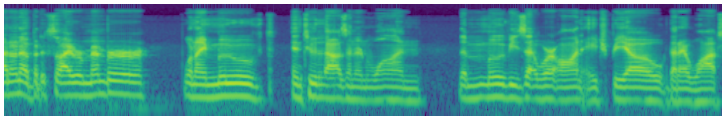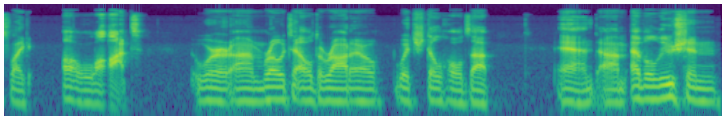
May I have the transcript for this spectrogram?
I don't know, but so I remember when I moved in 2001 the movies that were on HBO that I watched like a lot were um, Road to El Dorado, which still holds up, and um, Evolution,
